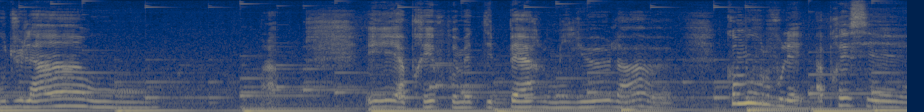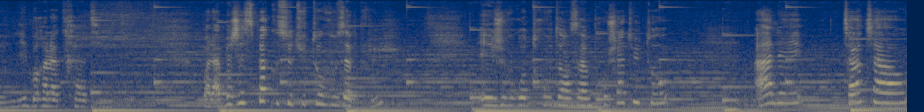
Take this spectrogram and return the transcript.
ou du lin, ou et après, vous pouvez mettre des perles au milieu, là, euh, comme vous le voulez. Après, c'est libre à la créativité. Voilà, ben, j'espère que ce tuto vous a plu. Et je vous retrouve dans un prochain tuto. Allez, ciao ciao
